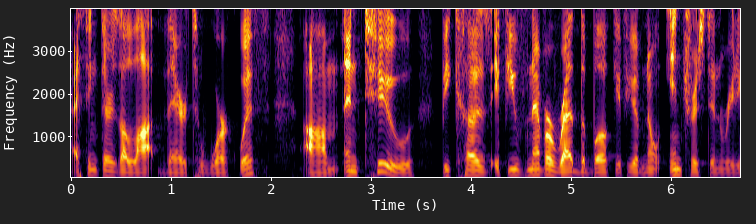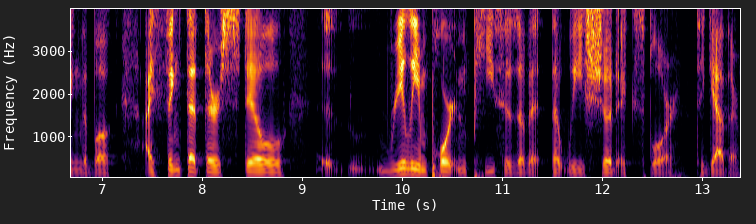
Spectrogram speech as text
I think there's a lot there to work with. Um, and two, because if you've never read the book, if you have no interest in reading the book, I think that there's still really important pieces of it that we should explore together.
